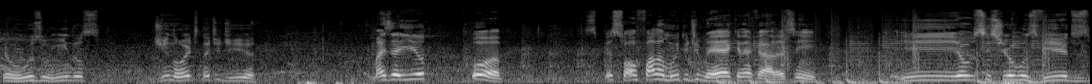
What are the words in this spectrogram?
que eu uso Windows de noite, noite e dia. Mas aí eu, pô, o pessoal fala muito de Mac, né, cara? Assim, e eu assisti alguns vídeos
